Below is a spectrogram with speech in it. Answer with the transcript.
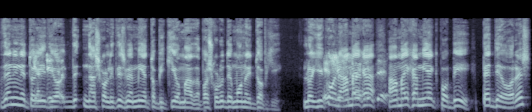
Δεν είναι το Γιατί ίδιο το- δ- να ασχοληθείς με μια τοπική ομάδα που ασχολούνται μόνο οι ντόπιοι. Λογικό Εσείς είναι. Άμα θα είχα, δείτε. άμα είχα μια εκπομπή πέντε ώρες,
